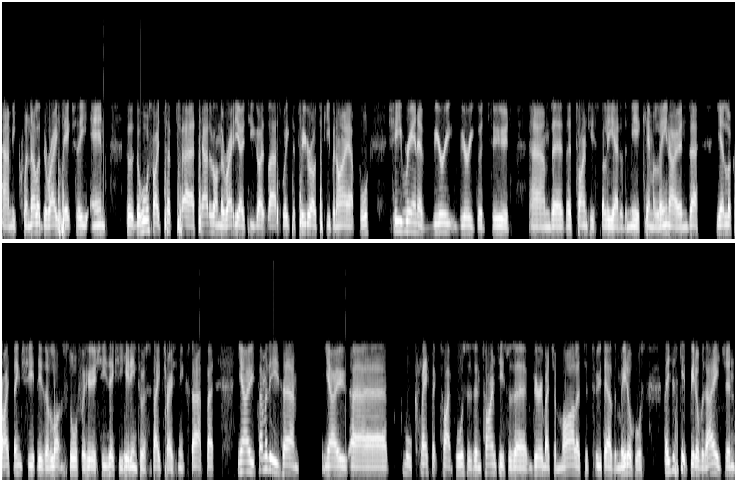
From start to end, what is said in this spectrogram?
Um, he quinellaed the race actually, and the, the horse I tipped, uh, touted on the radio to you guys last week, the two-year-old to keep an eye out for, she ran a very, very good third. Um, the the time test filly out of the mare Camelino, and uh, yeah, look, I think she there's a lot in store for her. She's actually heading to a stakes race next start, but you know some of these um, you know uh, more classic type horses, and time test was a very much a miler to 2,000 metre horse. They just get better with age, and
